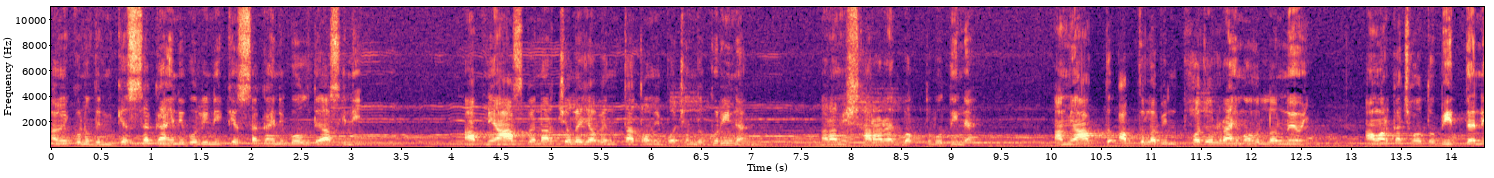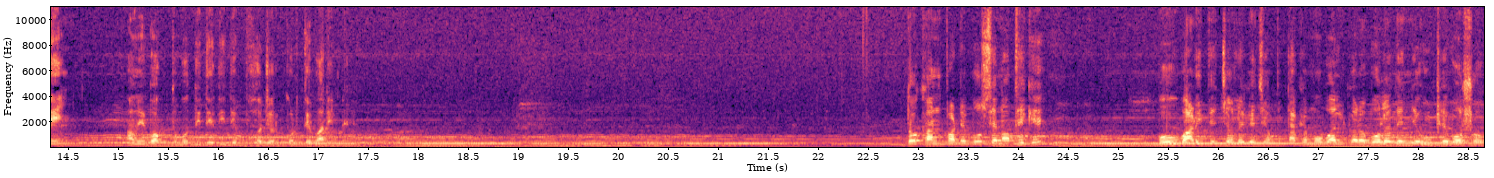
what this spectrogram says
আমি কোনোদিন কেসা কাহিনী বলিনি, কেসা কাহিনী বলতে আসিনি। আপনি আসবেন আর চলে যাবেন, তা তো আমি পছন্দ করি না। আর আমি সারা রাত বক্তব্য দিই না। আমি আব্দ, আবদুল্লাহ বিন ফজল রাহিমাহুল্লাহ নই। আমার কাছে অত বিদ্যা নেই। আমি বক্তব্য দিতে দিতে ফজর করতে পারি না। দোকানপাটে বসে না থেকে বউ বাড়িতে চলে গেছে, তাকে মোবাইল করে বলে দেন যে উঠে বসো।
